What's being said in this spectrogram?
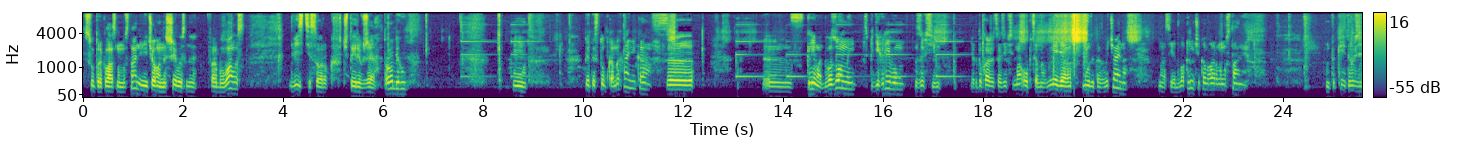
супер класному стані, нічого не шилось, не фарбувалось. 244 вже пробігу. От. П'ятиступка механіка з, е, з клімат двозонний, з підігрівом, з усім. Як то кажеться, зі всіма опціями. Медіа музика звичайна. У нас є два ключика в гарному стані. Ось такий, друзі,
